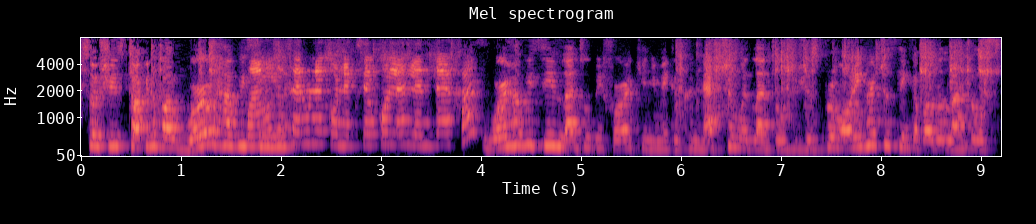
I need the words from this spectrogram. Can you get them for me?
So she's talking about where have we ¿Podemos seen, hacer una conexión con las lentejas? where have we seen lentils before? Can you make a connection with lentils? She's just promoting her to think about the lentils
